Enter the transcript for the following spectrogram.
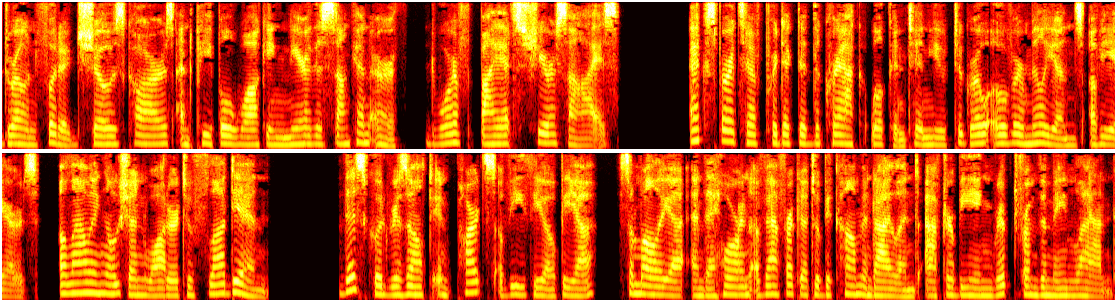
Drone footage shows cars and people walking near the sunken earth, dwarfed by its sheer size. Experts have predicted the crack will continue to grow over millions of years, allowing ocean water to flood in. This could result in parts of Ethiopia, Somalia and the Horn of Africa to become an island after being ripped from the mainland.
